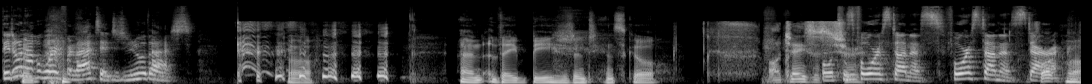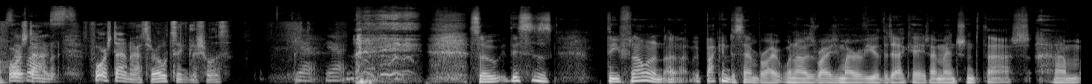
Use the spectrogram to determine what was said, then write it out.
They don't have a word for latte. Did you know that? Oh. and they beat it into you in school. Oh, Jesus, Oh, it sure. was forced on us. Forced on us, Derek. For, forced, down, forced down our throats, English was. Yeah, yeah. So this is the phenomenon uh, back in December, I, when I was writing my review of the decade, I mentioned that um,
